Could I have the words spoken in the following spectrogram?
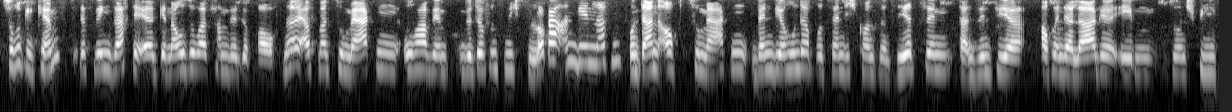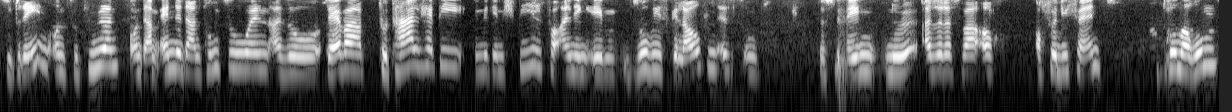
zurückgekämpft. Deswegen sagte er, genau sowas haben wir gebraucht. Ne? Erstmal zu merken, oha, wir, wir dürfen uns nicht zu locker angehen lassen. Und dann auch zu merken, wenn wir hundertprozentig konzentriert sind, dann sind wir auch in der Lage, eben so ein Spiel zu drehen und zu führen und am Ende dann einen Punkt zu holen. Also der war total happy mit dem Spiel, vor allen Dingen eben so, wie es gelaufen ist. Und deswegen, nö, also das war auch, auch für die Fans drumherum,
